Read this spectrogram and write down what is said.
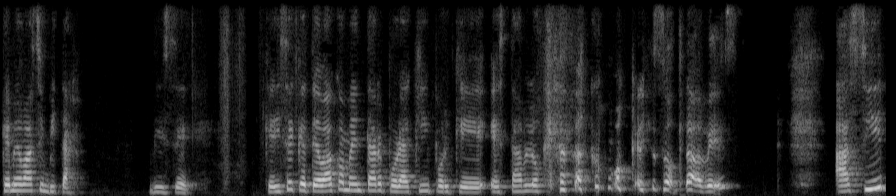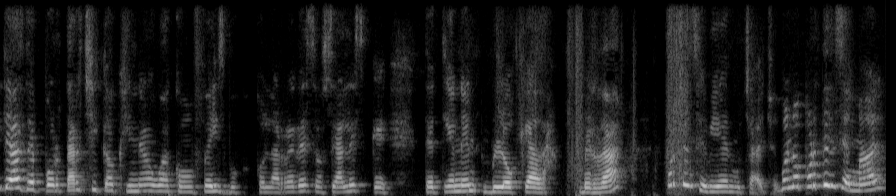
¿Qué me vas a invitar? Dice, que dice que te va a comentar por aquí porque está bloqueada, ¿cómo crees otra vez? Así te has de portar, chica Okinawa, con Facebook, con las redes sociales que te tienen bloqueada, ¿verdad? Pórtense bien, muchachos. Bueno, pórtense mal,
